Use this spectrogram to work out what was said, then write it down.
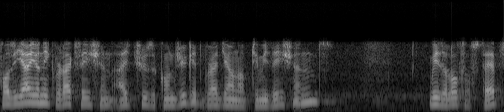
For the ionic relaxation, I choose a conjugate gradient optimization with a lot of steps.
